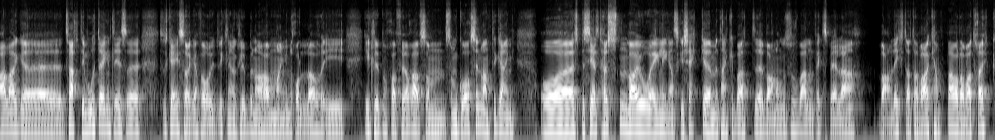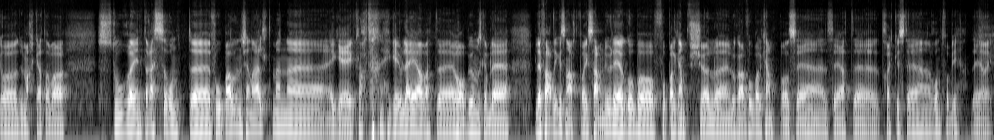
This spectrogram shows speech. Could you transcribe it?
A-laget. Tvert imot, egentlig, så, så, skal jeg sørge for utvikling av klubben og har mange roller i, i klubben fra før av som, som, går sin vante gang. Og spesielt høsten var jo egentlig ganske kjekk med tanke på at barne- og ungdomsfotballen fikk spille vanlig at det var kamper og det var trøkk, og du merker at det var stor interesse rundt uh, fotballen generelt. Men uh, jeg, er klart, jeg er jo lei av at uh, jeg håper jo vi skal bli, bli ferdige snart. For jeg savner jo det å gå på fotballkamp sjøl, lokalfotballkamp, og se, se at det trykkes det rundt forbi. Det gjør jeg.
